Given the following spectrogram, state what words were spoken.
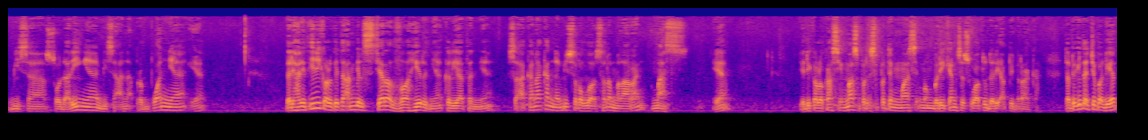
bisa saudarinya, bisa anak perempuannya, ya. Dari hadis ini kalau kita ambil secara zahirnya, kelihatannya, seakan-akan Nabi SAW melarang emas, ya. Jadi kalau kasih emas seperti seperti memberikan sesuatu dari api neraka. Tapi kita coba lihat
